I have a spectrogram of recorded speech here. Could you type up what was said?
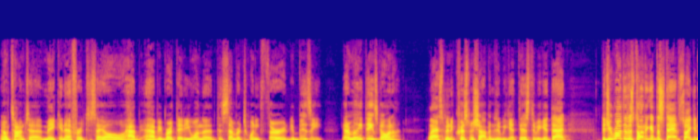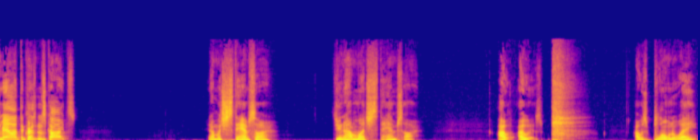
don't have time to make an effort to say, "Oh, happy, happy birthday to you on the December 23rd." You're busy. You got a million things going on. Last minute Christmas shopping. Did we get this? Did we get that? Did you run to the store to get the stamps so I can mail out the Christmas cards? You know how much stamps are? Do you know how much stamps are? I I was I was blown away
